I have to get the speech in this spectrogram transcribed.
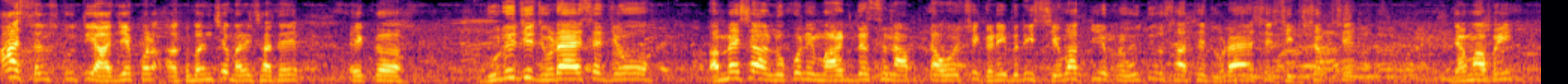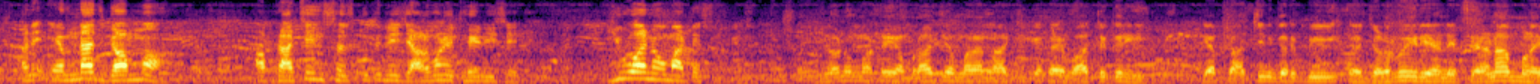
આ સંસ્કૃતિ આજે પણ અકબંધ છે. મારી સાથે એક ગુરુજી જોડાયા છે, જેઓ હંમેશા લોકોને માર્ગદર્શન આપતા હોય છે, ઘણી બધી સેવાકીય પ્રવૃત્તિઓ સાથે જોડાયા છે, શિક્ષક છે, જમાભાઈ. અને એમના જ ગામમાં આ પ્રાચીન સંસ્કૃતિની જાળવણી થયેલી છે. યુવાનો માટે શું યુવાનો માટે હમણાં જ અમારા નાગજી કાકાએ વાત કરી કે આ પ્રાચીન ગરબી જળવાઈ રહે અને પ્રેરણા મળે,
